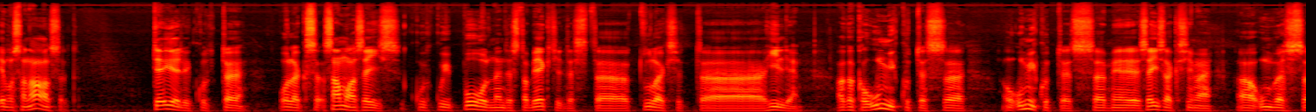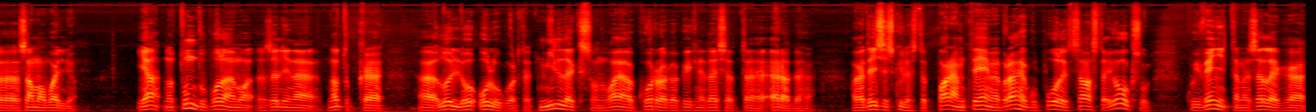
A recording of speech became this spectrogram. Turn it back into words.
emotsionaalselt tegelikult äh, oleks sama seis, kui, kui pool nendest objektidest äh, tuleksid hiljem, aga ka ummikutes, ummikutes me seisaksime umbes sama palju. ja no tundub olema selline natuke loll olukord, et milleks on vaja korraga kõik need asjad ära teha. aga teisest küljest, et parem teeme praegu pooleteise aasta jooksul, kui venitame sellega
